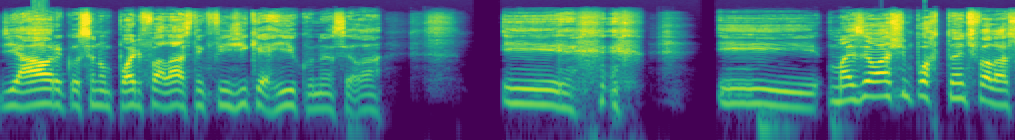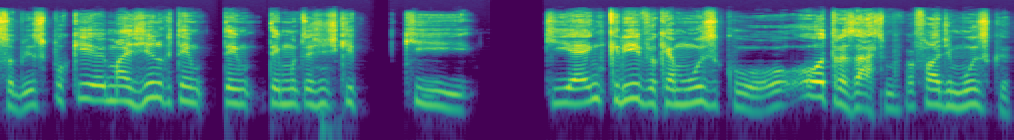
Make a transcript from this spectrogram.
de aura que você não pode falar, você tem que fingir que é rico, né? Sei lá. E, e mas eu acho importante falar sobre isso porque eu imagino que tem, tem, tem muita gente que, que, que é incrível, que é músico, outras artes, mas para falar de música,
